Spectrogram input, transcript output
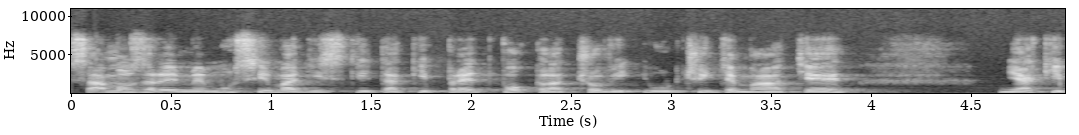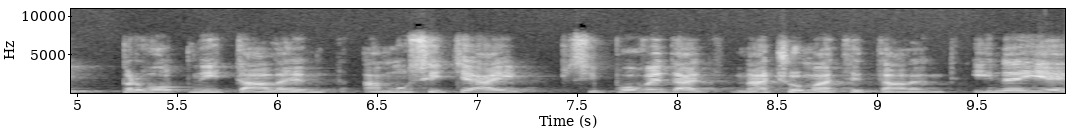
Samozrejme musí mať istý taký predpoklad, čo vy určite máte, nejaký prvotný talent a musíte aj si povedať, na čo máte talent. Iné je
